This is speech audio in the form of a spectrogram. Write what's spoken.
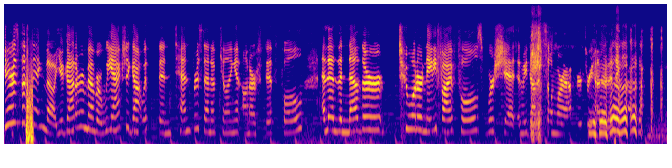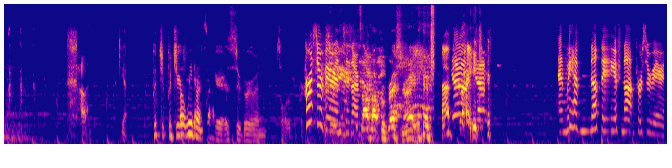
here's the thing though. You gotta remember, we actually got within 10% of killing it on our fifth pull, and then the another 285 pulls were shit, and we done it somewhere after 300. I think. Put your put your But we don't suck. your Suguru and Soul Reaper. Perseverance is our It's all about progression, right? That's Yeah, right. yeah. And we have nothing if not perseverance.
